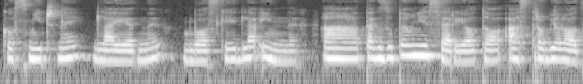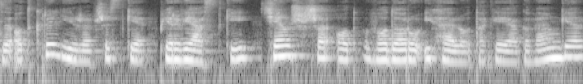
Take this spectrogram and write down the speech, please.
kosmicznej dla jednych, boskiej dla innych. A tak zupełnie serio, to astrobiolodzy odkryli, że wszystkie pierwiastki cięższe od wodoru i helu, takie jak węgiel,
